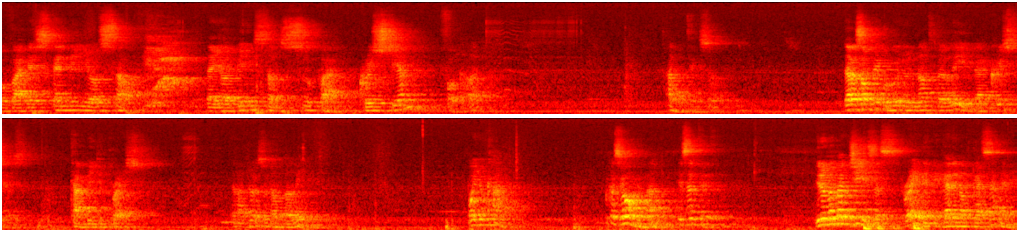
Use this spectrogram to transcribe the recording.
overextending yourself, that you're being some super Christian for God? I don't think so. There are some people who do not believe that Christians can be depressed. There are those who don't believe it. But you can. Because you're human, isn't it? You remember Jesus praying in the Garden of Gethsemane?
